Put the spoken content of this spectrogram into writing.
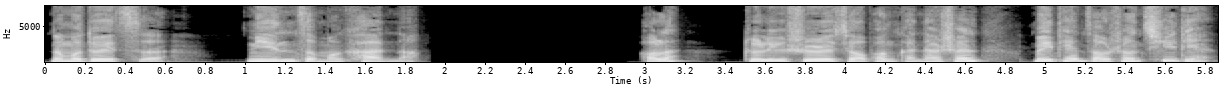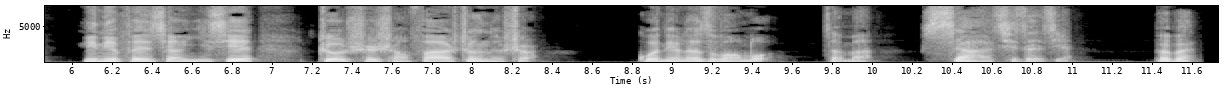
那么对此您怎么看呢？好了，这里是小胖侃大山，每天早上七点与您分享一些这世上发生的事儿。观点来自网络，咱们下期再见，拜拜。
